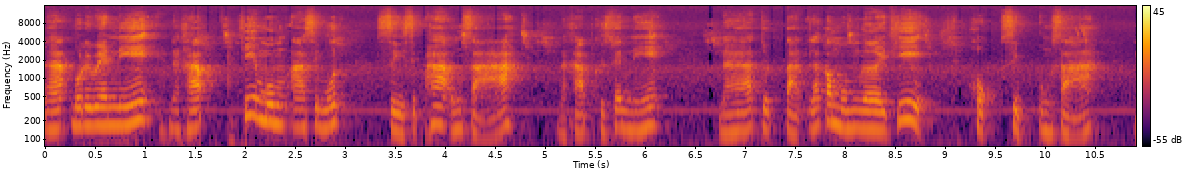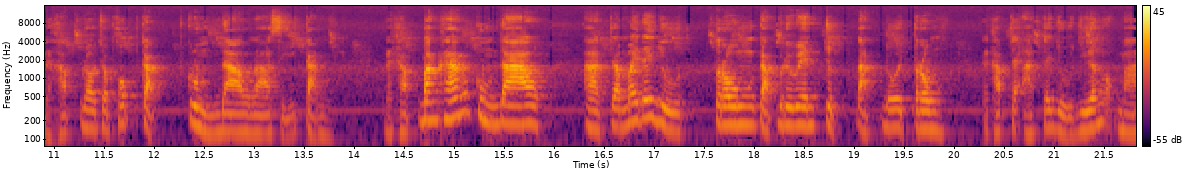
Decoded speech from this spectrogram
นะบริเวณนี้นะครับที่มุมอาซิมุต45 องศานะครับคือเส้นนี้นะฮะจุดตัดแล้วก็มุมเงยที่ 60 องศา นะครับเราจะพบกับกลุ่มดาวราศีกันนะครับบางครั้งกลุ่มดาวอาจจะไม่ได้อยู่ตรงกับบริเวณจุดตัดโดยตรงนะครับแต่อาจจะอยู่เยื้องออกมา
